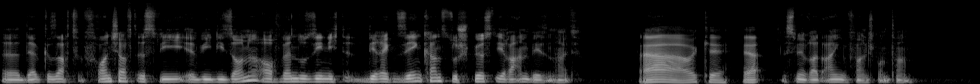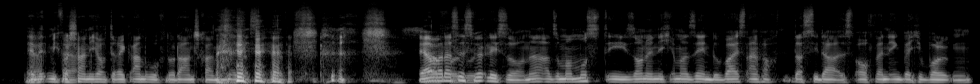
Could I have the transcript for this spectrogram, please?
der hat gesagt, Freundschaft ist wie, wie die Sonne, auch wenn du sie nicht direkt sehen kannst, du spürst ihre Anwesenheit. Ah, okay, ja. Ist mir gerade eingefallen spontan. Er Ja, wird mich ja. wahrscheinlich auch direkt anrufen oder anschreiben, wenn er das hört. ja, aber das ist gut. wirklich so. Ne? Also man muss die Sonne nicht immer sehen. Du weißt einfach, dass sie da ist, auch wenn irgendwelche Wolken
